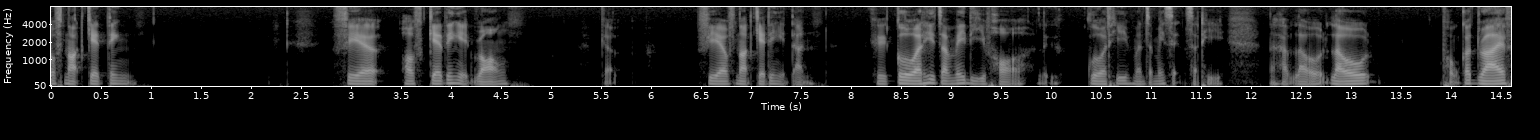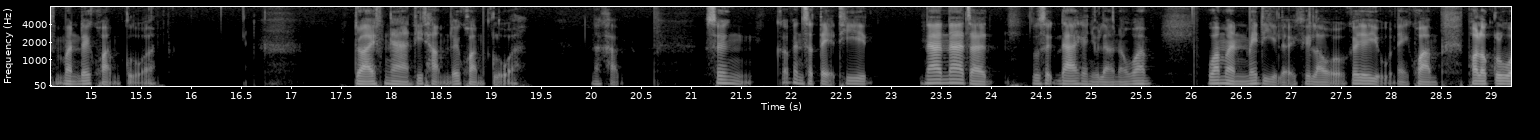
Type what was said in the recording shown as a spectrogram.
of not getting fear of getting it wrong fear of not getting it done คือกลัวที่จะไม่ดีพอหรือกลัวที่มันจะไม่เสร็จสักทีนะครับแล้วแล้วผมก็ drive มันด้วยความกลัว drive งานที่ทำด้วยความกลัวนะครับซึ่งก็เป็นสเตทที่น่าน่าจะรู้สึกได้กันอยู่แล้วนะว่าว่ามันไม่ดีเลยคือเราก็จะอยู่ในความพอเรากลัว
